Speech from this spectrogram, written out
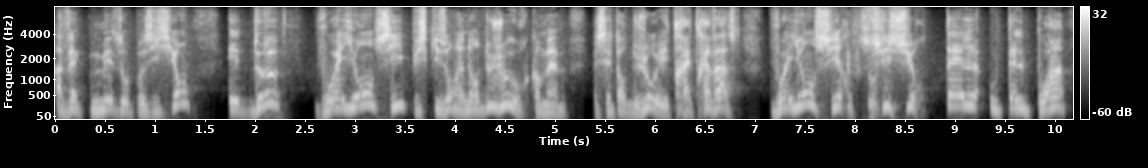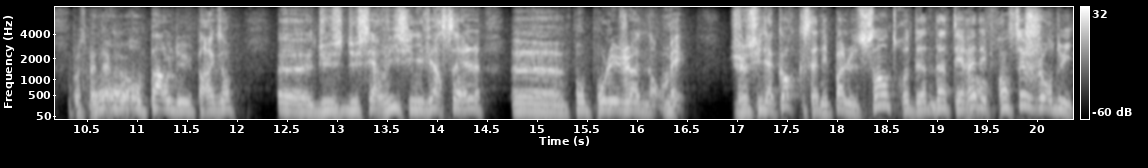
avec mes oppositions, et deux, voyons si, puisqu'ils ont un ordre du jour quand même, mais cet ordre du jour, il est très très vaste, voyons si, si sur tel ou tel point, on, parle du, par exemple, euh, du, service universel euh, pour, pour les jeunes. Non, mais je suis d'accord que ça n'est pas le centre d'intérêt des Français aujourd'hui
